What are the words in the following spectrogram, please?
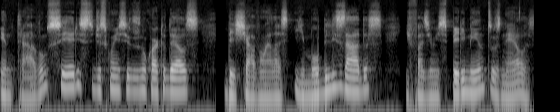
entravam seres desconhecidos no quarto delas, deixavam elas imobilizadas e faziam experimentos nelas,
